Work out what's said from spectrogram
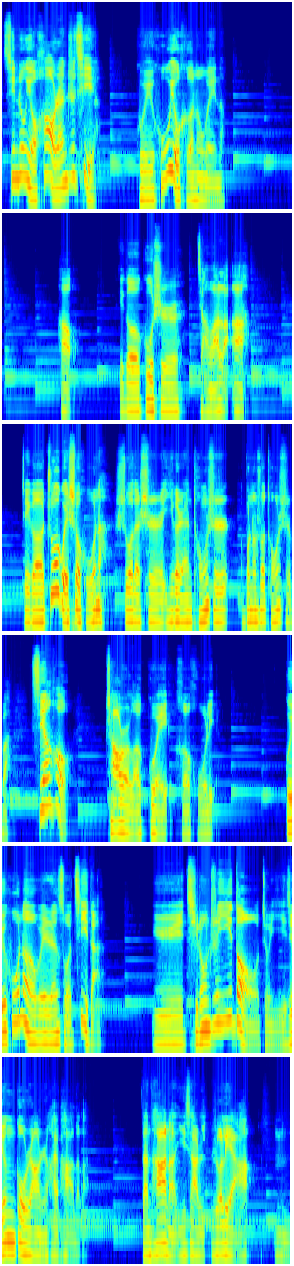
心中有浩然之气，鬼狐又何能为呢？好，一个故事讲完了啊。这个捉鬼摄狐呢，说的是一个人同时不能说同时吧，先后招惹了鬼和狐狸。鬼狐呢为人所忌惮，与其中之一斗就已经够让人害怕的了，但他呢一下惹俩，嗯，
